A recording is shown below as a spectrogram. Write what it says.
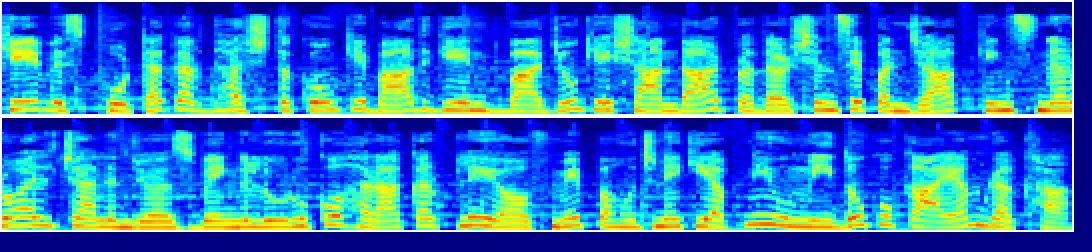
के विस्फोटक अर्धशतकों के बाद गेंदबाजों के शानदार प्रदर्शन से पंजाब किंग्स ने रॉयल चैलेंजर्स बेंगलुरु को हराकर प्लेऑफ में पहुँचने की अपनी उम्मीदों को कायम रखा।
